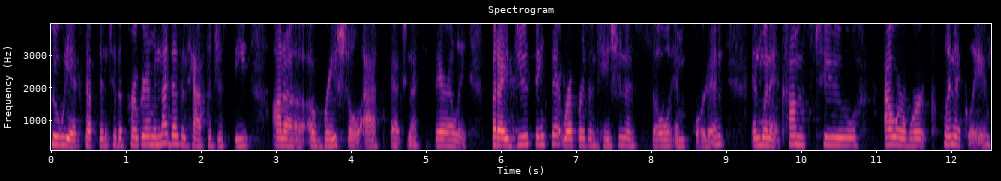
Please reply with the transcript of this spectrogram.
who we accept into the program. And that doesn't have to just be on a, a racial aspect necessarily. But I do think that representation is so important. And when it comes to our work clinically,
